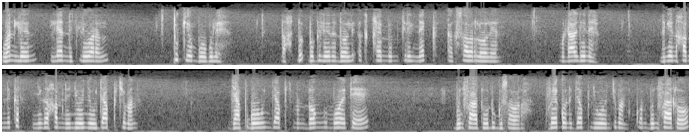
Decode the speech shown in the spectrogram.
wan leen lenn ci li waral tukkeem boobule ndax bëgg leen a dolli ak xemmem ci liñ nekk ak sawarloo leen mu daal di ne na ngeen xam ne kat ñi nga xam ne ñoo ñëw jàpp ci man jàpp googu jàpp ci man dong mooy tee buñ faatoo dugg sawara. Bu fekkoon ne jàpp ñu woon ci man kon buñ faatoo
